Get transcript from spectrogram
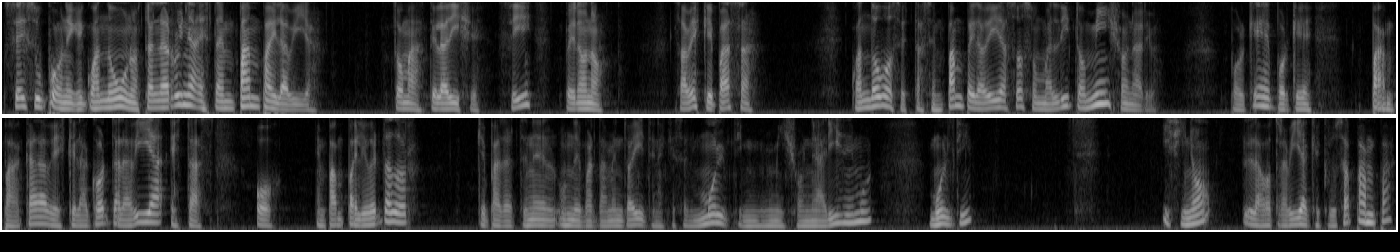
se supone que cuando uno está en la ruina está en Pampa y la Vía. Tomás, te la dije, ¿sí? Pero no. ¿Sabés qué pasa? Cuando vos estás en Pampa y la Vía sos un maldito millonario. ¿Por qué? Porque Pampa, cada vez que la corta la vía, estás o en Pampa y Libertador, que para tener un departamento ahí tenés que ser multimillonarísimo, multi. Y si no, la otra vía que cruza Pampa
